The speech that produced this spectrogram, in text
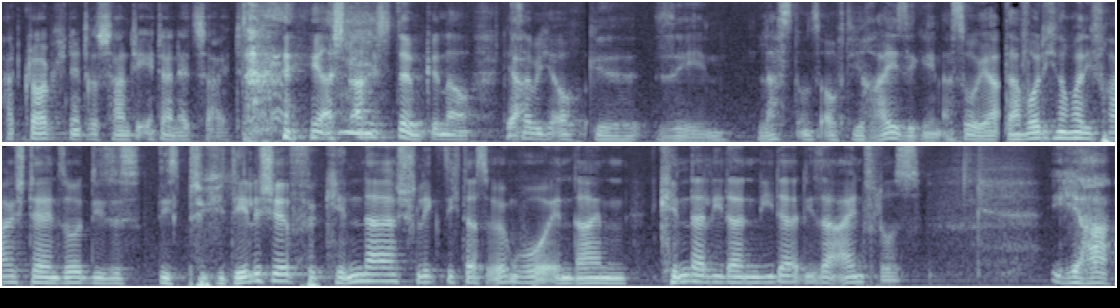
hat, glaube ich, eine interessante Internetseite. ja, ach, stimmt, genau. Das Ja. habe ich auch gesehen. Lasst uns auf die Reise gehen. Ach so, ja. Da wollte ich nochmal die Frage stellen, so dieses, dieses Psychedelische für Kinder, schlägt sich das irgendwo in deinen Kinderliedern nieder, dieser Einfluss? Ja,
